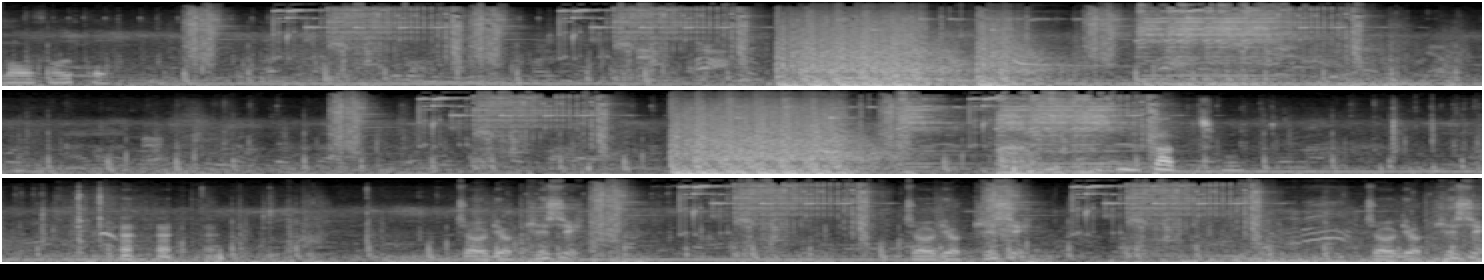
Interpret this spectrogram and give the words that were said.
나와서 할 거. 진짜 총 저격 개시. 저격 개시. 저격 개시.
